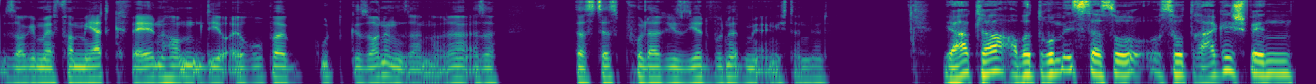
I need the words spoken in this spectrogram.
sage ich mal, vermehrt Quellen haben, die Europa gut gesonnen sind, oder? Also dass das polarisiert, wundert mich eigentlich dann nicht. Ja, klar, aber darum ist das so, so tragisch, wenn,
